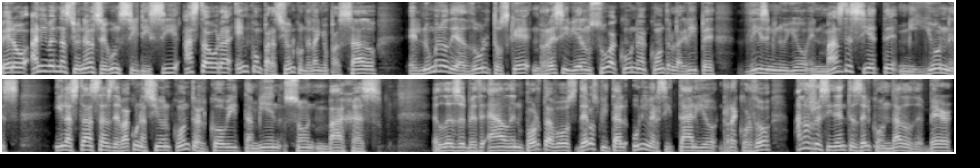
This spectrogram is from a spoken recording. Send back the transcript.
Pero a nivel nacional, según CDC, hasta ahora, en comparación con el año pasado, el número de adultos que recibieron su vacuna contra la gripe disminuyó en más de 7 millones y las tasas de vacunación contra el COVID también son bajas. Elizabeth Allen, portavoz del Hospital Universitario, recordó a los residentes del condado de Bear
